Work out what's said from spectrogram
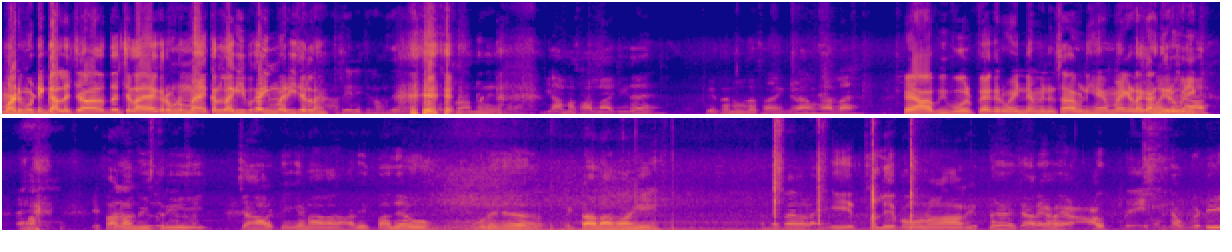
ਮਾੜੀ ਮੋਟੀ ਗੱਲ ਚਾਲ ਤੇ ਚਲਾਇਆ ਕਰ ਹੁਣ ਮੈਂ ਇਕੱਲਾ ਕੀ ਭਗਾਈ ਮਾਰੀ ਚੱਲਾਂ। ਅਸੀਂ ਨਹੀਂ ਚਲਾਉਂਦੇ। ਸਾਨੂੰ ਯਾ ਮਸਾਲਾ ਕਿਹੜਾ ਹੈ? ਇਹ ਤੈਨੂੰ ਦੱਸਾਂਗੇ ਕਿਹੜਾ ਮਸਾਲਾ ਹੈ। ਇਹ ਆਪ ਹੀ ਬੋਲ ਪਿਆ ਕਰੋ ਇੰਨਾ ਮੈਨੂੰ ਹਿਸਾਬ ਨਹੀਂ ਹੈ ਮੈਂ ਕਿਹੜਾ ਕਹਿੰਦੀ ਰੋਜੀ ਸਾਡਾ ਮਿਸਤਰੀ ਝਾੜ ਕੇ ਕਹਿੰਦਾ ਰੇਤਾ ਲਿਆਓ ਉਹਦੇ 'ਚ ਇੱਟਾਂ ਲਾਵਾਂਗੇ। ਥੱਲੇ ਪੈਣ ਵਾਲਾ ਇਹ ਥੱਲੇ ਪਾਉਣ ਵਾਲਾ ਰੇਤਾ ਝਾਰਿਆ ਹੋਇਆ ਆਉ ਪਰੇ ਹੁਣ ਜਾਊ ਗੱਡੀ।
